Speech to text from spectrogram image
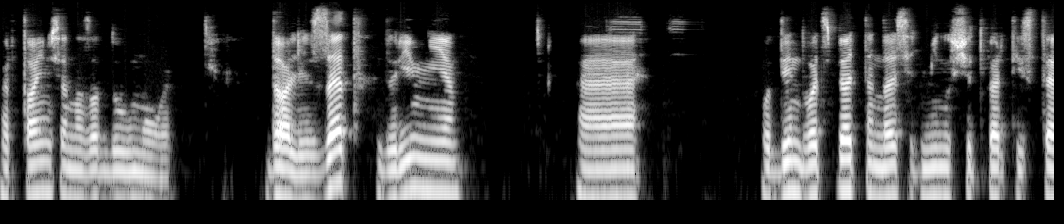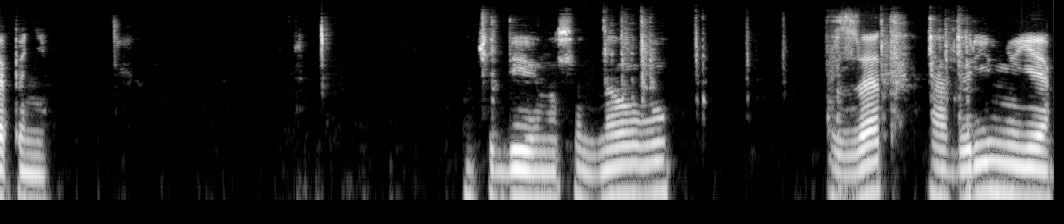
Вертаємося назад до умови. Далі z дорівнює е, 1,25 на 10 мінус 4 степені. Значить, дивимося знову. Z е, дорівнює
